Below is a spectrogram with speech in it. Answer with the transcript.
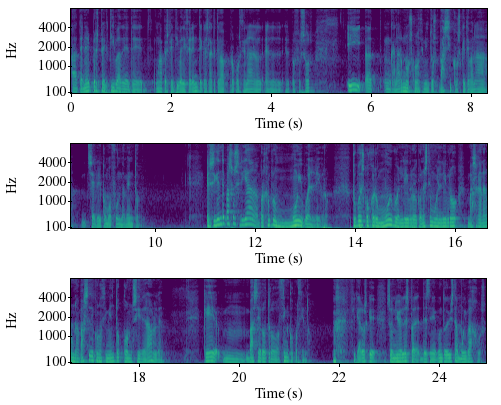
a tener perspectiva de, una perspectiva diferente, que es la que te va a proporcionar el profesor, y eh, ganar unos conocimientos básicos que te van a servir como fundamento. El siguiente paso sería, por ejemplo, un muy buen libro. Tú puedes coger un muy buen libro y con este buen libro vas a ganar una base de conocimiento considerable, que mm, va a ser otro 5%. Fijaros que son niveles, desde mi punto de vista, muy bajos,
